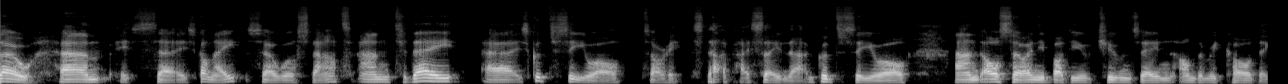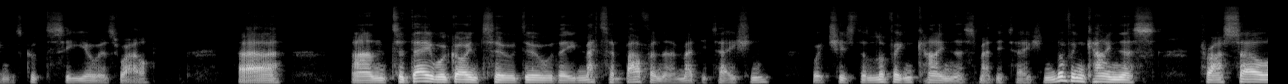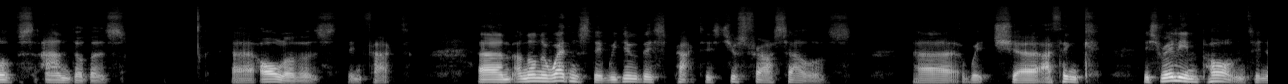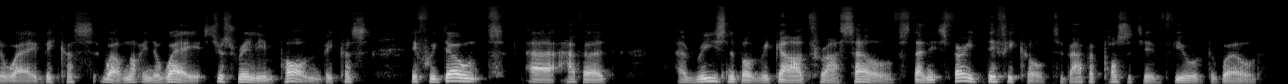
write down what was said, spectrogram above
So um, it's uh, it's gone eight, so we'll start. And today uh, it's good to see you all. Sorry, start by saying that. Good to see you all, and also anybody who tunes in on the recording. It's good to see you as well. Uh, and today we're going to do the Metta Bhavana meditation, which is the loving kindness meditation. Loving kindness for ourselves and others, uh, all others, in fact. Um, and on a Wednesday, we do this practice just for ourselves, uh, which uh, I think is really important in a way because, well, not in a way, it's just really important because if we don't uh, have a a reasonable regard for ourselves, then it's very difficult to have a positive view of the world.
